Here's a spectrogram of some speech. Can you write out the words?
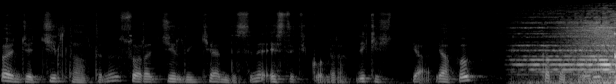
Önce cilt altını, sonra cildin kendisini estetik olarak dikiş yapıp kapatıyoruz.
